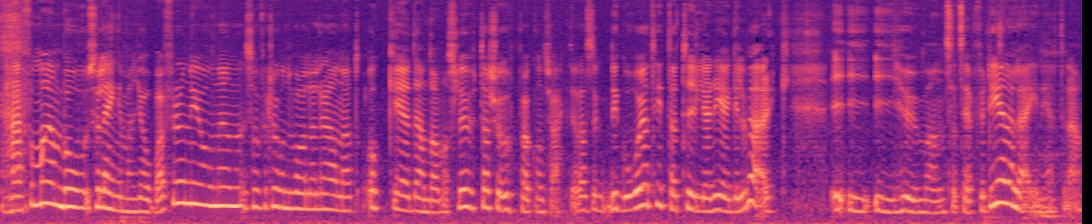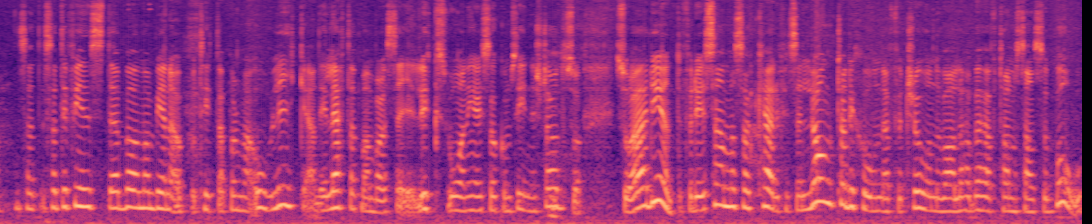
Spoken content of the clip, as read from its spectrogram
här får man bo så länge man jobbar för Unionen som förtroendevald eller annat och eh, den dag man slutar så upphör kontraktet. Alltså, det går ju att hitta tydliga regelverk i, i, i hur man så att säga, fördelar lägenheterna. Så, att, så att det finns, där bör man bena upp och titta på de här olika. Det är lätt att man bara säger lyxvåningar i Stockholms innerstad. Och så. så är det ju inte för det är samma sak här. Det finns en lång tradition där förtroendevalda har behövt ha någonstans att bo.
